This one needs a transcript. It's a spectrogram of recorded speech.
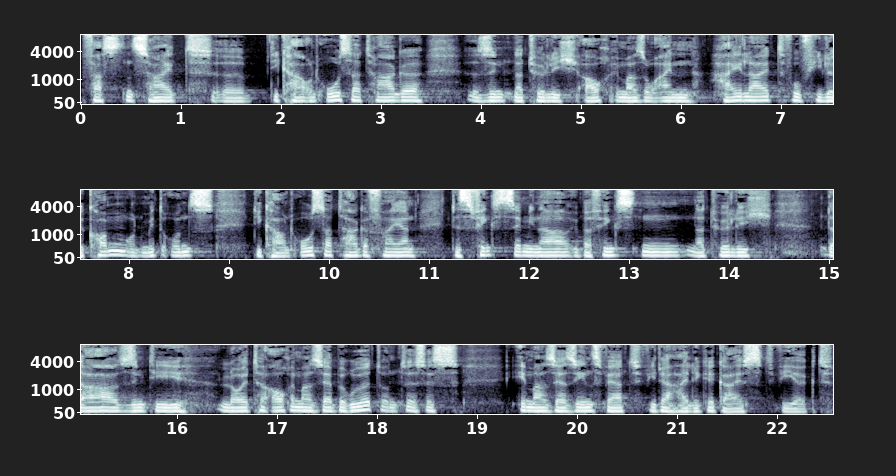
Fastenzeit. Äh, die Kar- und Ostertage sind natürlich auch immer so ein Highlight, wo viele kommen und mit uns die Kar- und Ostertage feiern. Das Pfingstseminar über Pfingsten natürlich, da sind die Leute auch immer sehr berührt und es ist immer sehr sehenswert, wie der Heilige Geist wirkt.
